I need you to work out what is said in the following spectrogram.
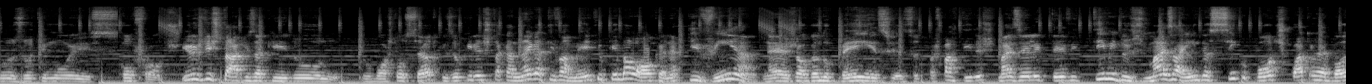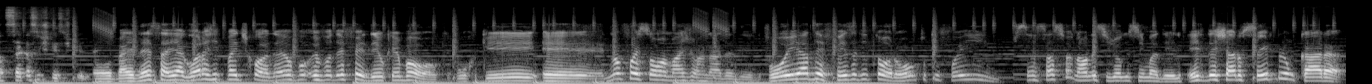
nos últimos confrontos. E os destaques aqui do, do Boston Celtics, eu queria destacar negativamente o Kemba Walker, né? Que vinha né, jogando bem essas últimas partidas, mas ele teve time dos mais ainda, 5 pontos, 4 rebotes, 7 assistências. É, mas nessa aí agora a gente vai discordar, eu vou, eu vou defender o Kemba Walker, porque é, não foi só uma má jornada dele, foi a defesa de Toronto que foi sensacional nesse jogo em cima dele. Eles deixaram sempre um cara,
